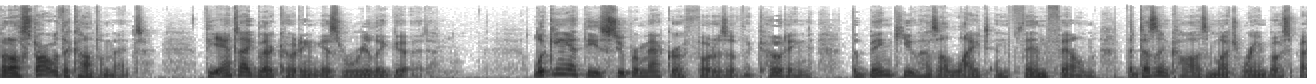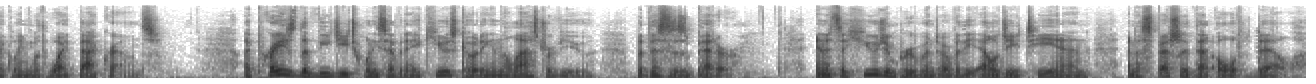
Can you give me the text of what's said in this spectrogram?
But I'll start with a compliment. The anti-glare coating is really good. Looking at these super macro photos of the coating, the BenQ has a light and thin film that doesn't cause much rainbow speckling with white backgrounds. I praised the VG27AQ's coating in the last review, but this is better and it's a huge improvement over the LG TN and especially that old Dell.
